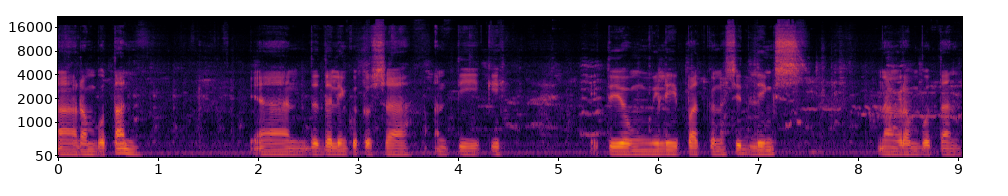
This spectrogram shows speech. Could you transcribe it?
ah, rambutan. Yan, dadaling ko to sa Antique. Ito yung nilipat ko na seedlings ng rambutan.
